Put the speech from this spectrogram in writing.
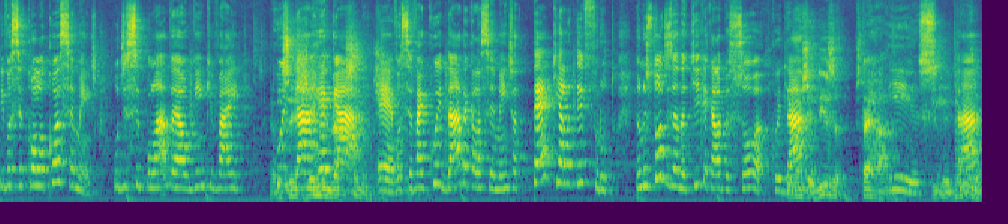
e você colocou a semente. O discipulado é alguém que vai é cuidar, regar. É, você vai cuidar daquela semente até que ela dê fruto. Eu não estou dizendo aqui que aquela pessoa, cuidado. Que evangeliza está errado. Isso, tá?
